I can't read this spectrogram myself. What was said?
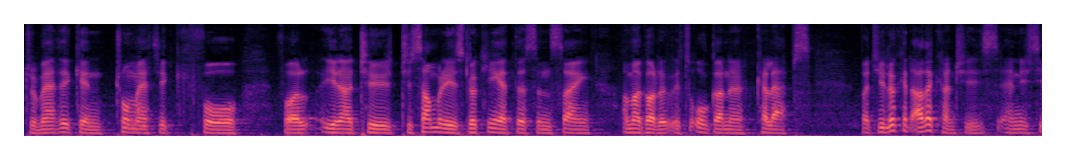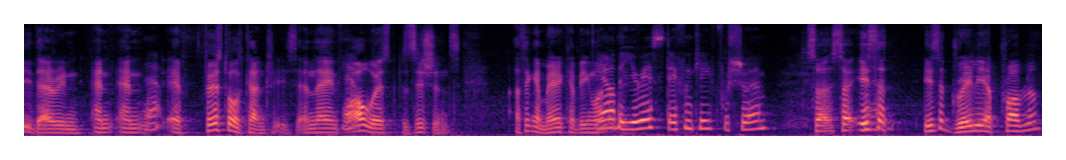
dramatic and traumatic for, for you know, to, to somebody who's looking at this and saying, oh my God, it's all going to collapse. But you look at other countries and you see they're in, and, and uh, first world countries, and they're in far worse positions. I think America being one Yeah, the US, definitely, for sure. So, so is, it, is it really a problem?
